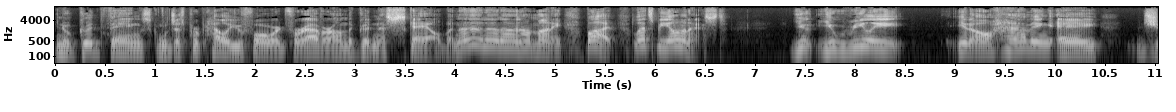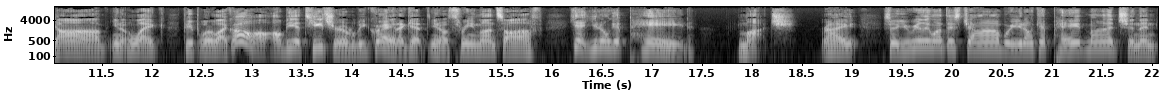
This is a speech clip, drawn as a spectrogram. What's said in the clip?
you know, good things will just propel you forward forever on the goodness scale. But no, no, no, not money. But let's be honest, you you really, you know, having a job, you know, like people are like, oh, I'll, I'll, be a teacher. It'll be great. I get, you know, three months off. Yeah, you don't get paid much, right? So you really want this job where you don't get paid much. And then,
